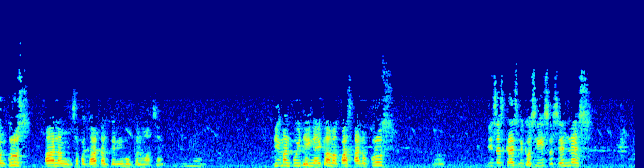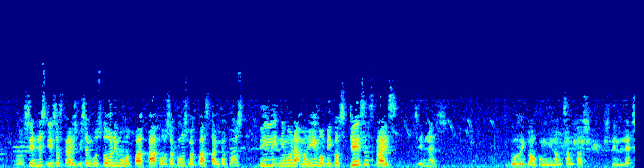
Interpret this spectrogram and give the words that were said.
ang krus alang sa paghatag kanimo kaluwasan. Di man pwede nga ikaw magpasan og krus. Jesus Christ because He is a sinless. Sinless Jesus Christ, bisan gusto nimo magpako sa krus, magpasan ka krus, dili nimo na mahimo because Jesus Christ sinless. Siguro ikaw kung nilangsang ka sinless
